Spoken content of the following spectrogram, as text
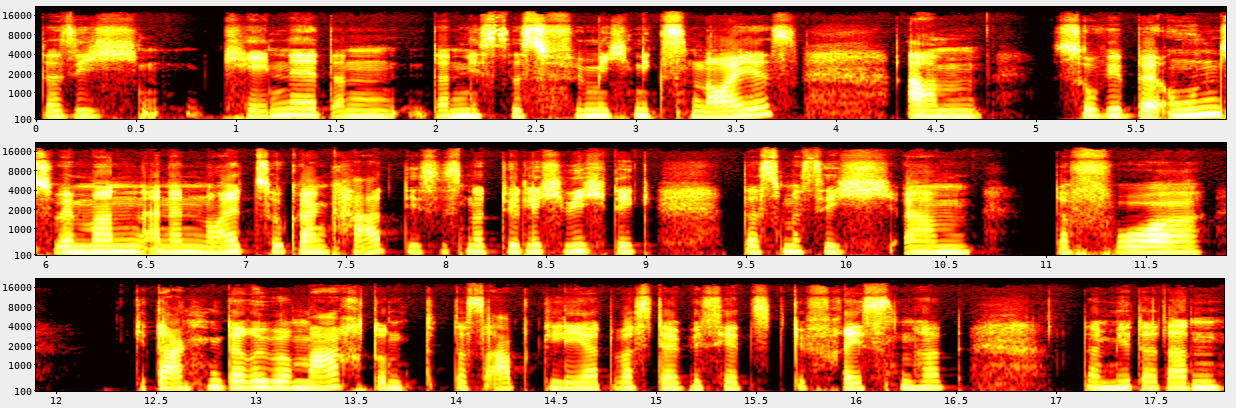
das ich kenne, dann, dann ist das für mich nichts Neues. Ähm, so wie bei uns, wenn man einen Neuzugang hat, ist es natürlich wichtig, dass man sich ähm, davor Gedanken darüber macht und das abklärt, was der bis jetzt gefressen hat, damit er dann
